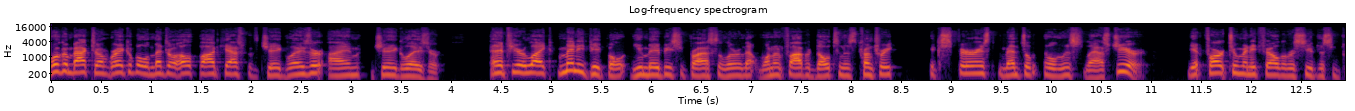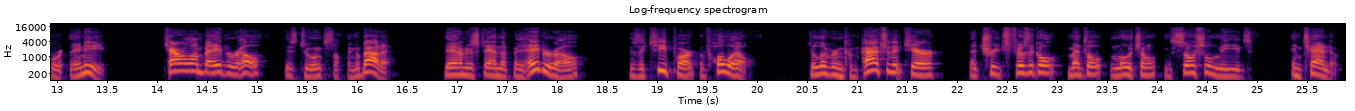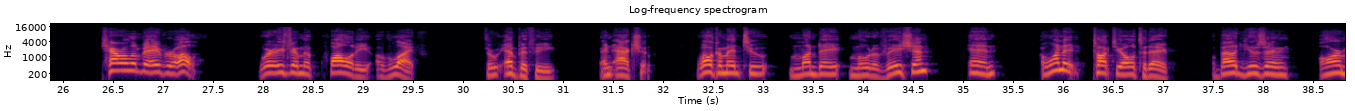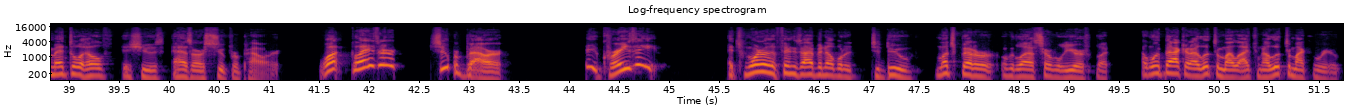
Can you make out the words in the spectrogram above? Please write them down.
Welcome back to Unbreakable a Mental Health Podcast with Jay Glazer. I'm Jay Glazer. And if you're like many people, you may be surprised to learn that one in five adults in this country experienced mental illness last year. Yet far too many fail to receive the support they need. Carelon Behavioral Health is doing something about it. They understand that behavioral health is a key part of whole health, delivering compassionate care that treats physical, mental, emotional, and social needs in tandem. Carelon Behavioral Health, raising the quality of life through empathy and action. Welcome into Monday Motivation. And I want to talk to you all today about using our mental health issues as our superpower. What, Glazer? Superpower? Are you crazy? It's one of the things I've been able to, to do much better over the last several years. But I went back and I looked at my life and I looked at my career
